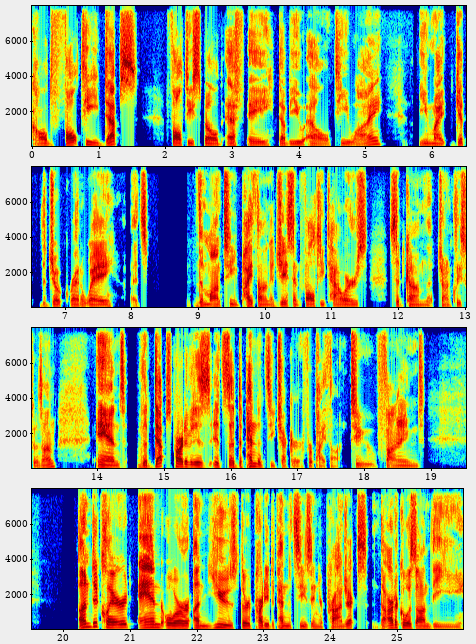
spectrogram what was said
called FawltyDeps, faulty spelled F A W L T Y. You might get the joke right away. It's the Monty Python adjacent Fawlty Towers sitcom that John Cleese was on. And the deps part of it is it's a dependency checker for Python to find undeclared and or unused third-party dependencies in your projects. The article was on the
